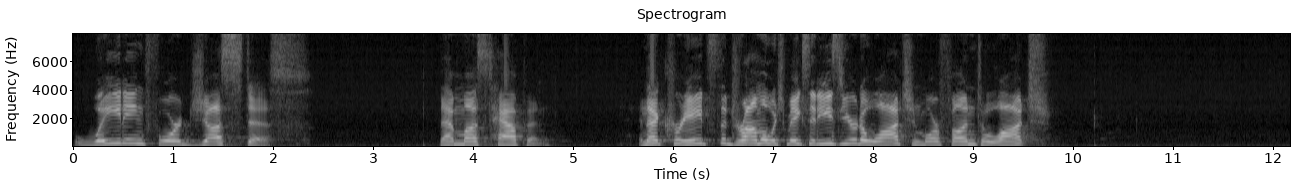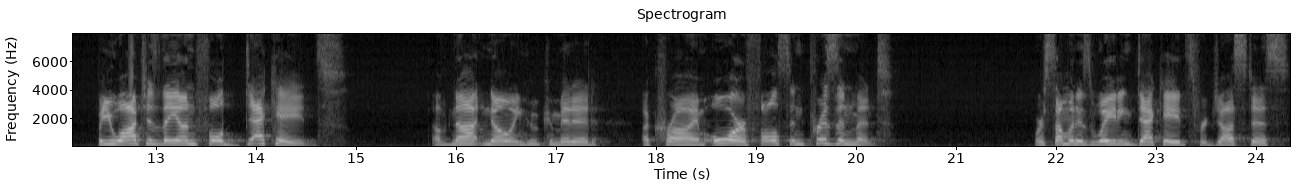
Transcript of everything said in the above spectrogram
waiting for justice that must happen. And that creates the drama, which makes it easier to watch and more fun to watch. But you watch as they unfold decades of not knowing who committed a crime or false imprisonment, where someone is waiting decades for justice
